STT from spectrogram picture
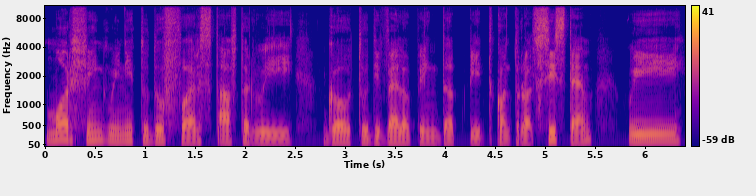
more thing we need to do first after we go to developing the PID control system. We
